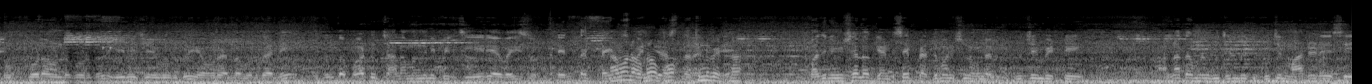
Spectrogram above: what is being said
నువ్వు కూడా ఉండకూడదు ఏమీ చేయకూడదు ఎవరు వెళ్ళకూడదు అని. దీంతో పాటు చాలా మందిని పిలిచి ఏరియా వైజ్ అంటే ఎంత టైం స్పెండ్ పది నిమిషాలు గంట సేపు పెద్ద మనుషులు ఉన్నారు కూర్చొని పెట్టి అన్నదమ్ములు కూర్చొని పెట్టి కూర్చొని మాట్లాడేసి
